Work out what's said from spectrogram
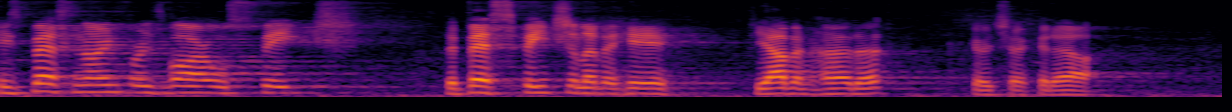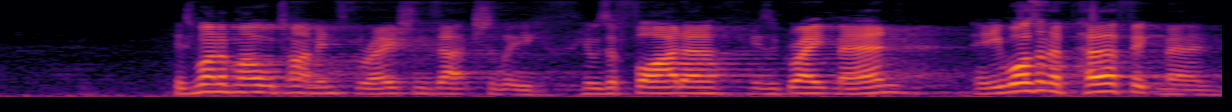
He's best known for his viral speech, the best speech you'll ever hear. If you haven't heard it, Go check it out. He's one of my all time inspirations, actually. He was a fighter, he's a great man, and he wasn't a perfect man.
